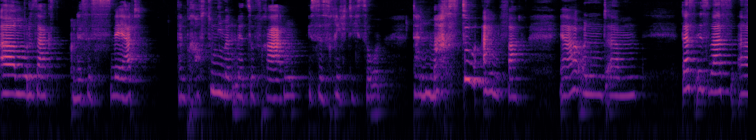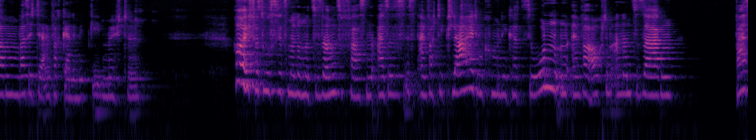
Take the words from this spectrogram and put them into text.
ähm, wo du sagst, und es ist wert, dann brauchst du niemanden mehr zu fragen, ist es richtig so? Dann machst du einfach. Ja, und ähm, das ist was, ähm, was ich dir einfach gerne mitgeben möchte. Oh, ich versuche es jetzt mal nochmal zusammenzufassen. Also es ist einfach die Klarheit in Kommunikation und einfach auch dem anderen zu sagen, was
